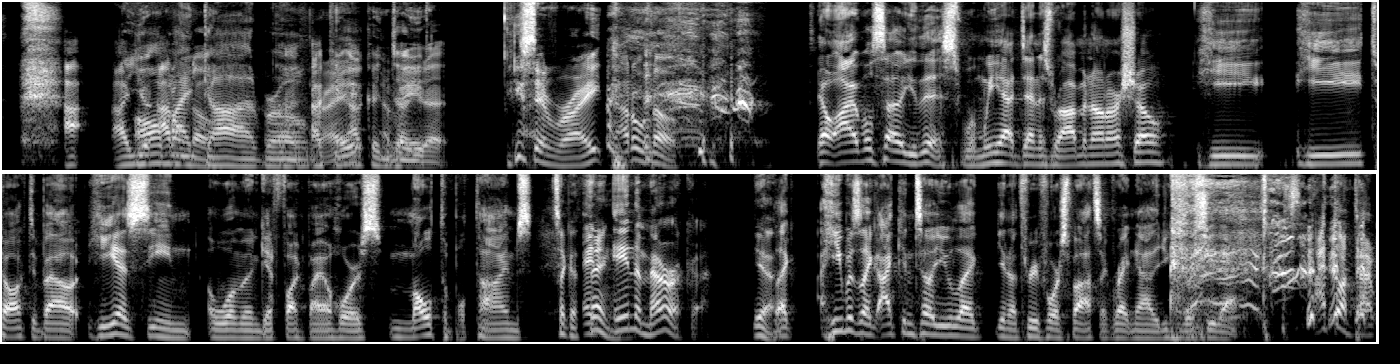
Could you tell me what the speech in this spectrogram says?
I, I, you, oh I don't my know. god, bro. I, can't, I couldn't I tell you that. He said right. I don't know. Yo, I will tell you this: when we had Dennis Rodman on our show, he he talked about he has seen a woman get fucked by a horse multiple times, It's like a and thing. in America. Yeah. Like he was like, I can tell you like you know three four spots like right now that you can go see that. I thought that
